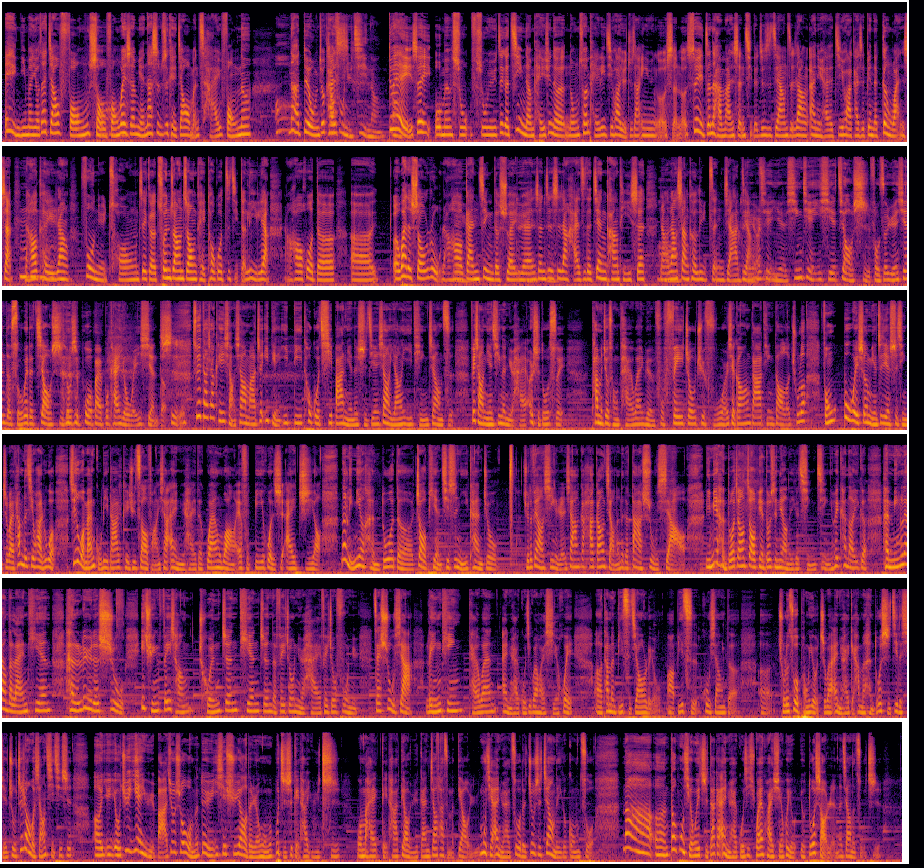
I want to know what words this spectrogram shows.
哎、欸，你们有在教缝手缝卫生棉，oh. 那是不是可以教我们裁缝呢？哦、oh.，那对，我们就开始妇女技能。对，所以我们属属于这个技能培训的农村培力计划也就这样应运而生了。所以真的还蛮神奇的，就是这样子让爱女孩的计划开始变得更完善，mm -hmm. 然后可以让妇女从这个村庄中可以透过自己的力量，然后获得呃。额外的收入，然后干净的水源，甚至是让孩子的健康提升，然后让上课率增加，这样，而且也新建一些教室，否则原先的所谓的教室都是破败不堪、有危险的。是，所以大家可以想象吗？这一点一滴，透过七八年的时间，像杨怡婷这样子非常年轻的女孩，二十多岁。他们就从台湾远赴非洲去服务，而且刚刚大家听到了，除了缝布卫生棉这件事情之外，他们的计划如果其实我蛮鼓励大家可以去造访一下爱女孩的官网 FB 或者是 IG 哦，那里面很多的照片，其实你一看就。觉得非常吸引人，像他他刚刚讲的那个大树下哦，里面很多张照片都是那样的一个情境。你会看到一个很明亮的蓝天，很绿的树，一群非常纯真天真的非洲女孩、非洲妇女在树下聆听台湾爱女孩国际关怀协会，呃，他们彼此交流啊，彼此互相的。呃，除了做朋友之外，爱女孩给他们很多实际的协助，这让我想起，其实，呃，有有句谚语吧，就是说，我们对于一些需要的人，我们不只是给他鱼吃，我们还给他钓鱼竿，教他怎么钓鱼。目前爱女孩做的就是这样的一个工作。那，嗯、呃，到目前为止，大概爱女孩国际关怀协会有有多少人呢？这样的组织？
